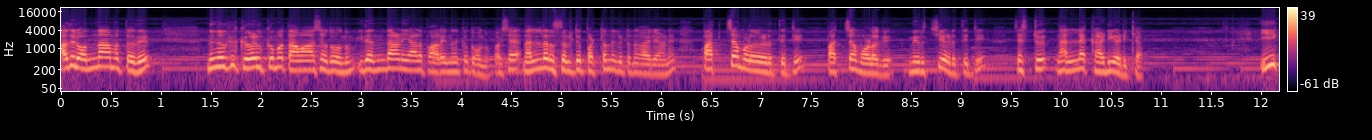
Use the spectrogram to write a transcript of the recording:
അതിലൊന്നാമത്തത് നിങ്ങൾക്ക് കേൾക്കുമ്പോൾ തമാശ തോന്നും. ഇതെന്താണ് ഇയാൾ പറയുന്നതൊക്കെ തോന്നും. പക്ഷേ നല്ല റിസൾട്ട് പെട്ടെന്ന് കിട്ടുന്ന കാര്യമാണ്. പച്ചമുളക് എടുത്തിട്ട് പച്ചമുളക് മിർച്ചി എടുത്തിട്ട് ജസ്റ്റ് നല്ല കടി അടിക്കാം ഈ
